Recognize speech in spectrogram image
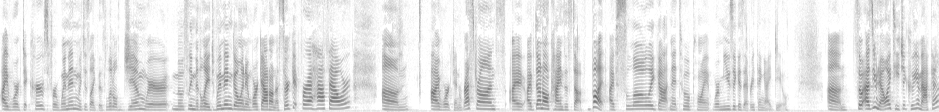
I've worked at Curves for Women, which is like this little gym where mostly middle aged women go in and work out on a circuit for a half hour. Um, I've worked in restaurants. I, have done all kinds of stuff, but I've slowly gotten it to a point where music is everything I do. Um, so, as you know, I teach at Cuyamaca.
